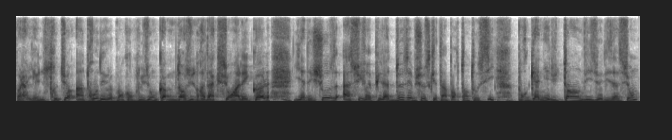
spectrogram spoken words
voilà, il y a une structure intro, développement, conclusion, comme dans une rédaction à l'école. Il y a des choses à suivre. Et puis la deuxième chose qui est importante aussi pour gagner du temps de visualisation,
